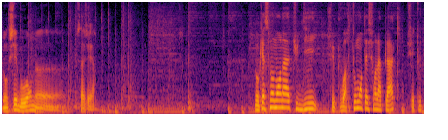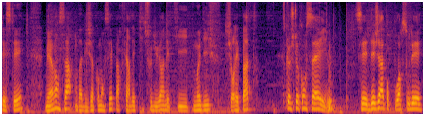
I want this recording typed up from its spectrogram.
Donc chez Bourne, euh, ça gère. Donc à ce moment-là, tu te dis, je vais pouvoir tout monter sur la plaque, j'ai tout testé. Mais avant ça, on va déjà commencer par faire des petites soudures, des petites modifs sur les pattes. Ce que je te conseille, c'est déjà pour pouvoir souder,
